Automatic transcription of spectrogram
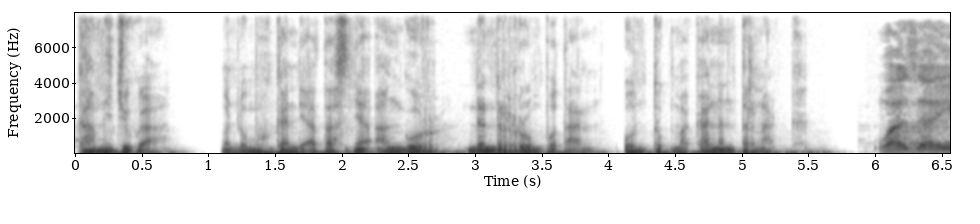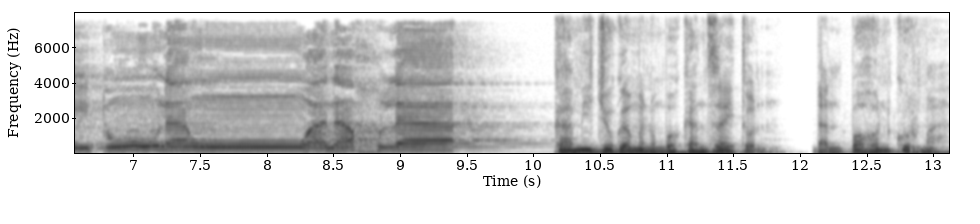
Kami juga menumbuhkan di atasnya anggur dan rerumputan untuk makanan ternak. Kami juga menumbuhkan zaitun dan pohon kurma.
